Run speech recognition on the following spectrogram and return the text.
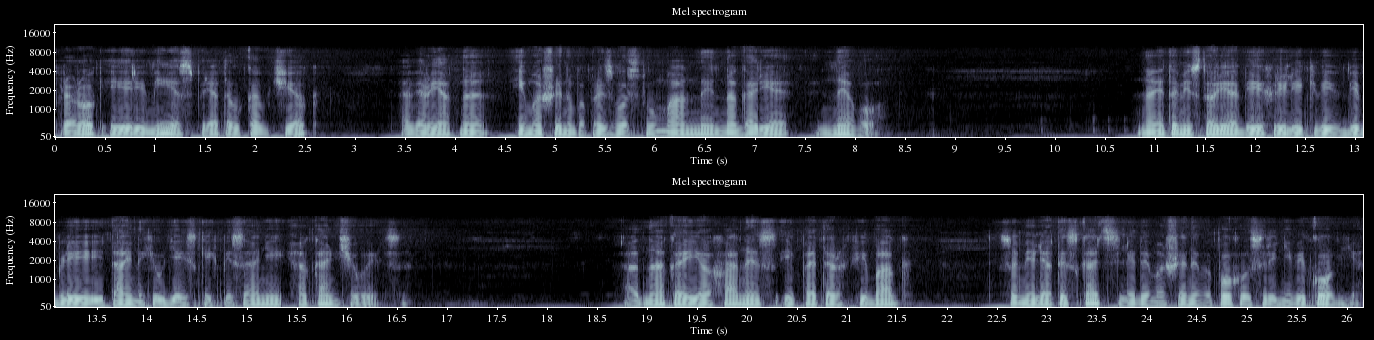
пророк Иеремия спрятал ковчег а вероятно и машина по производству манны на горе Нево. На этом история обеих реликвий в Библии и тайных иудейских писаний оканчивается. Однако Иоханнес и Петер Фибаг сумели отыскать следы машины в эпоху Средневековья.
